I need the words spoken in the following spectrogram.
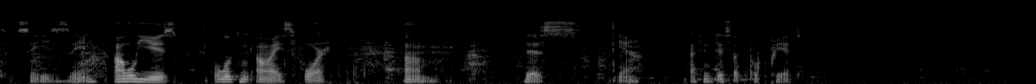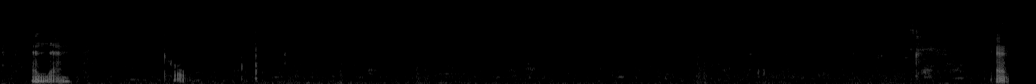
To say in. I will use looking eyes for um, this. Yeah I think that's appropriate. And then cool. And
